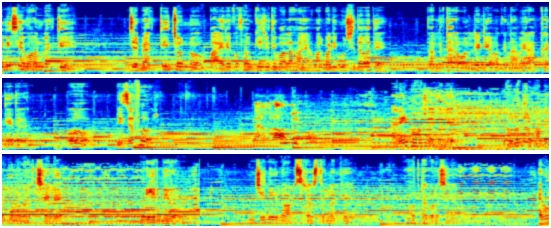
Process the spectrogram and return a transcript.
ইনি সেই মহান ব্যক্তি, যে ব্যক্তির জন্য বাইরে কোথাও গিয়ে যদি বলা হয়, আমার বাড়ি মুর্শিদাবাদে তাহলে তারা অলরেডি আমাকে নামের আখ্যা দিয়ে দেবেন। ও মির্জাফর? আর এই মহাশয় হলেন গুণধর ভাবের গুণধর ছেলে মীর মিরন যিনি নব সিরাজদুল্লাহকে হত্যা করেছিলেন। এবং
